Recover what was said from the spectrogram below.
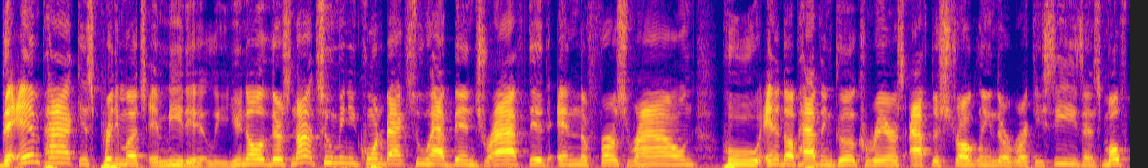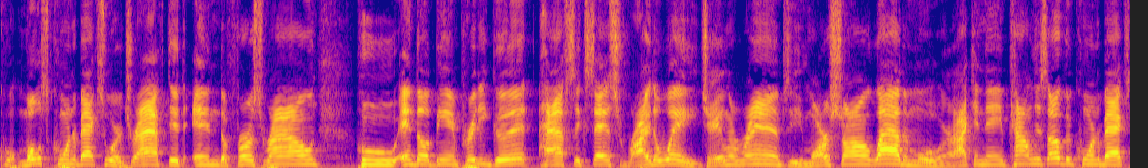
the impact is pretty much immediately. You know, there's not too many cornerbacks who have been drafted in the first round who ended up having good careers after struggling their rookie seasons. Most most cornerbacks who are drafted in the first round who end up being pretty good have success right away. Jalen Ramsey, Marshon Lattimore. I can name countless other cornerbacks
